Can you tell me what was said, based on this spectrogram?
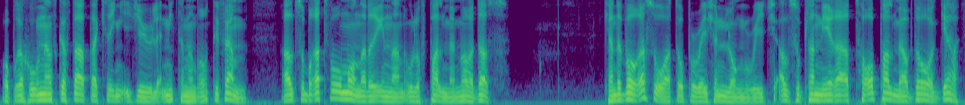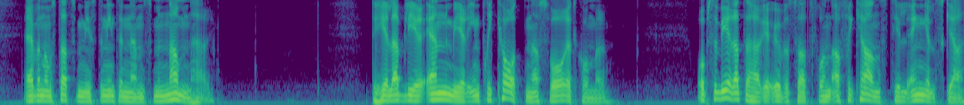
Operationen ska starta kring jul 1985, alltså bara två månader innan Olof Palme mördas. Kan det vara så att Operation Long Reach alltså planerar att ta Palme av daga, även om statsministern inte nämns med namn här? Det hela blir än mer intrikat när svaret kommer. Observera att det här är översatt från afrikans till engelska,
